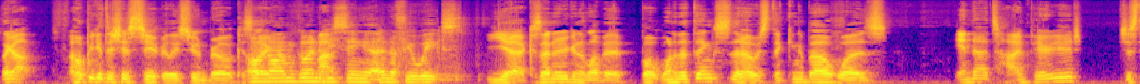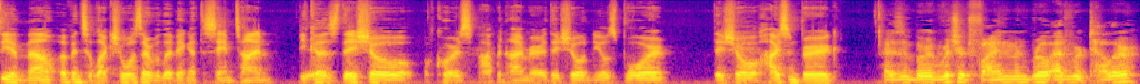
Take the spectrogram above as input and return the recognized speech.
like I, I hope you get to shit see it really soon, bro. Because Oh like no, I'm going to I- be seeing it in a few weeks. Yeah, because I know you're gonna love it. But one of the things that I was thinking about was in that time period, just the amount of intellectuals that were living at the same time. Because yeah. they show, of course, Oppenheimer, they show Niels Bohr, they show Heisenberg. Heisenberg, Richard Feynman, bro, Edward Teller.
